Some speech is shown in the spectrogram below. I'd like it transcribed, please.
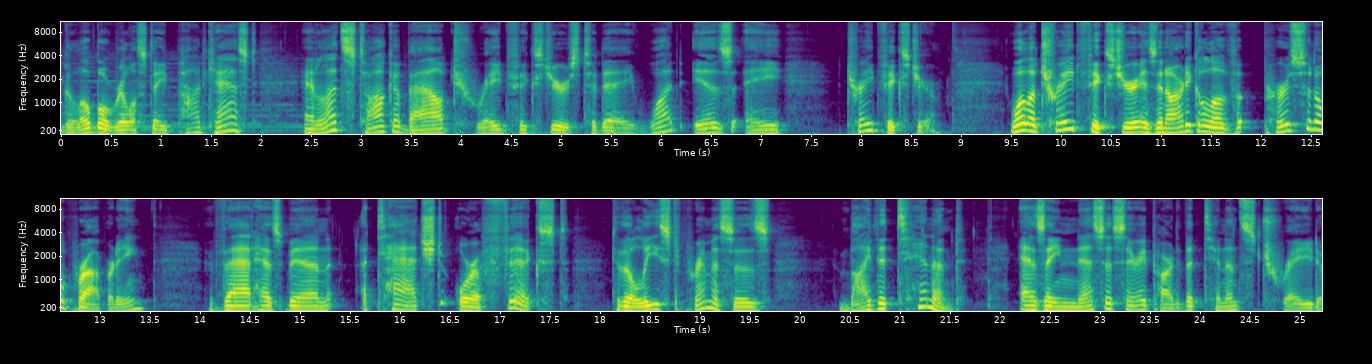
Global Real Estate Podcast. And let's talk about trade fixtures today. What is a trade fixture? Well, a trade fixture is an article of personal property that has been attached or affixed to the leased premises by the tenant as a necessary part of the tenant's trade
